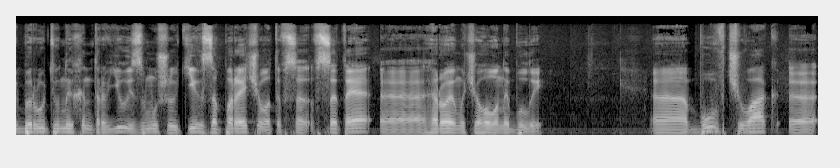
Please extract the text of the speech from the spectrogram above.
і беруть у них інтерв'ю і змушують їх заперечувати все, все те, е, героями чого вони були. Е, був чувак, е,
